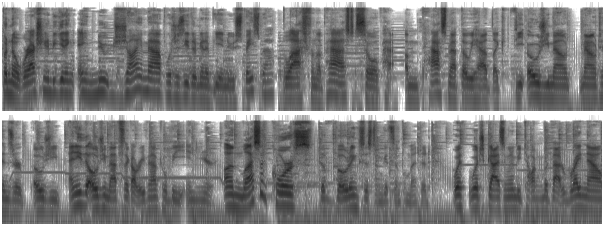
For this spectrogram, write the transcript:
But no, we're actually going to be getting a new giant map, which is either going to be a new space map, blast from the past, so a, pa a past map that we had, like the OG mount mountains or OG, any of the OG maps that got revamped will be in here. Unless, of course, the voting system gets implemented, with which, guys, I'm going to be talking about that right now,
